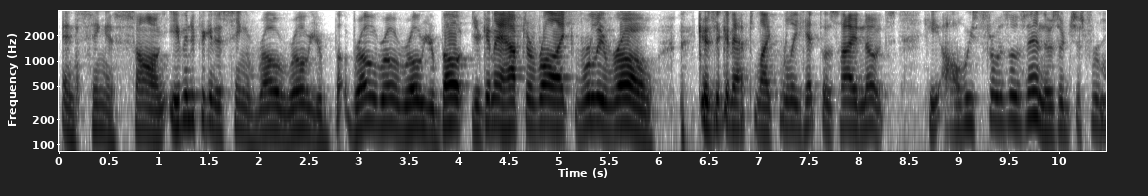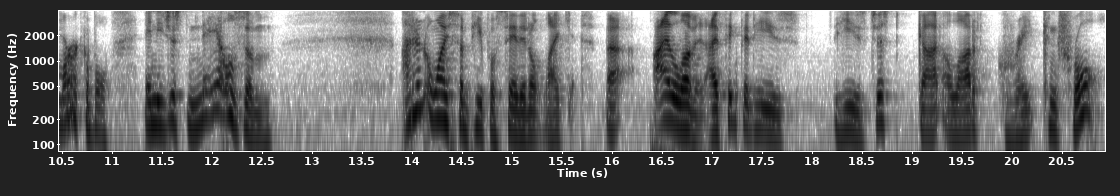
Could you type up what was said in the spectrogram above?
and sing a song. Even if you're going to sing row, row your row, row, row your boat, you're going to have to like really row because you're going to have to like really hit those high notes. He always throws those in. Those are just remarkable, and he just nails them. I don't know why some people say they don't like it. Uh, I love it. I think that he's he's just got a lot of great control.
